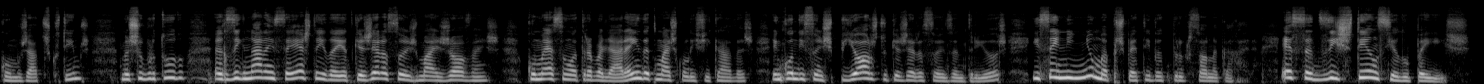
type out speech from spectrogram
como já discutimos, mas, sobretudo, a resignarem-se a esta ideia de que as gerações mais jovens começam a trabalhar, ainda que mais qualificadas, em condições piores do que as gerações anteriores e sem nenhuma perspectiva de progressão na carreira. Essa desistência do país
